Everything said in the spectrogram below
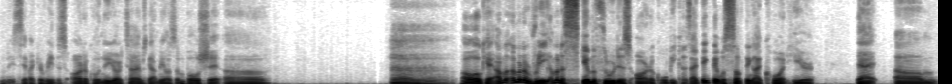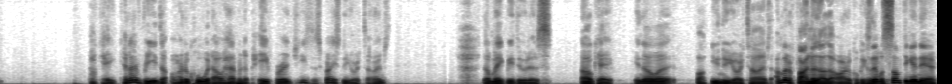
let me see if I can read this article. New York Times got me on some bullshit. Uh, Oh, okay. I'm I'm gonna read. I'm gonna skim through this article because I think there was something I caught here that um. Okay, can I read the article without having to pay for it? Jesus Christ, New York Times. Don't make me do this. Okay, you know what? Fuck you, New York Times. I'm gonna find another article because there was something in there,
